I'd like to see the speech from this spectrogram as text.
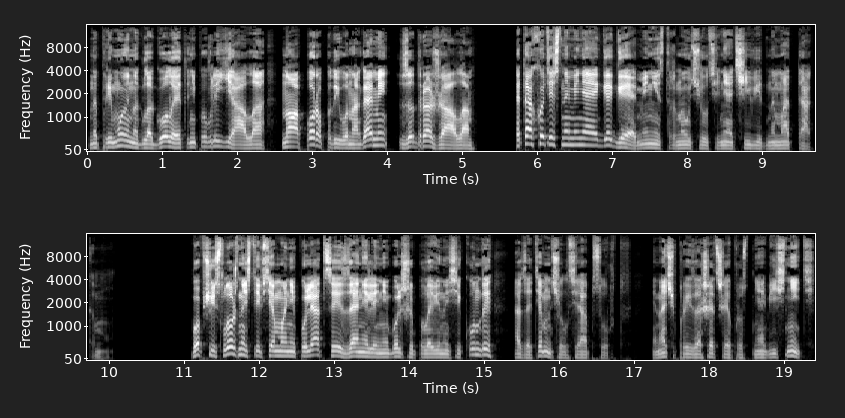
Напрямую на глаголы это не повлияло, но опора под его ногами задрожала. Это охотясь на меня и ГГ, министр научился неочевидным атакам. В общей сложности все манипуляции заняли не больше половины секунды, а затем начался абсурд. Иначе произошедшее просто не объяснить.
